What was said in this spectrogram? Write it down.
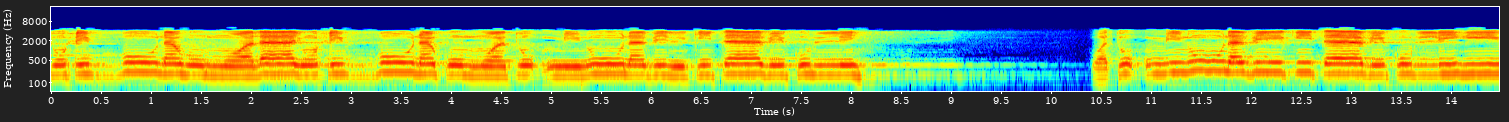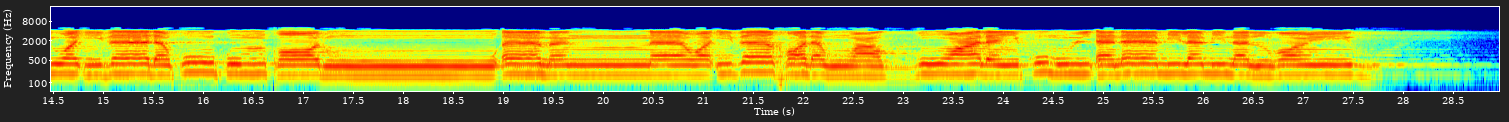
تحبونهم ولا يحبونكم وتؤمنون بالكتاب كله وتؤمنون بالكتاب كله وإذا لقوكم قالوا آمنا وإذا خلوا عَضُّوا عَلَيْكُمُ الْأَنَامِلَ مِنَ الْغَيْظِ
